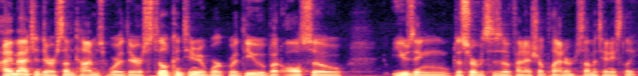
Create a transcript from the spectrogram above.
I imagine there are some times where they're still continuing to work with you, but also using the services of financial planner simultaneously?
